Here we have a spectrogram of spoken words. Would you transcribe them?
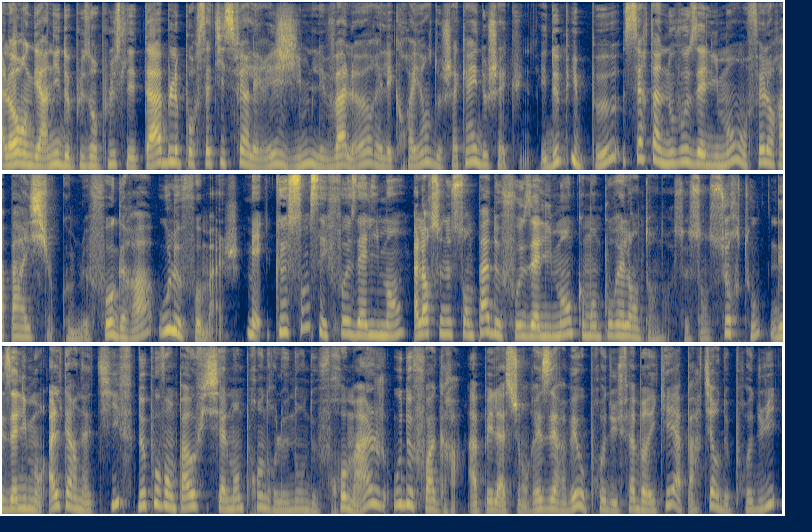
Alors on garnit de plus en plus les tables pour satisfaire les régimes, les valeurs et les croyances de chacun et de chacune. Et depuis peu, certains nouveaux aliments ont fait leur apparition, comme le faux gras ou le fromage. Mais que sont ces faux aliments? Alors ce ne sont pas de faux aliments comme on pourrait l'entendre, ce sont surtout des aliments alternatifs ne pouvant pas officiellement prendre le nom de fromage ou de foie gras, appellation réservée aux produits fabriqués à partir de produits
